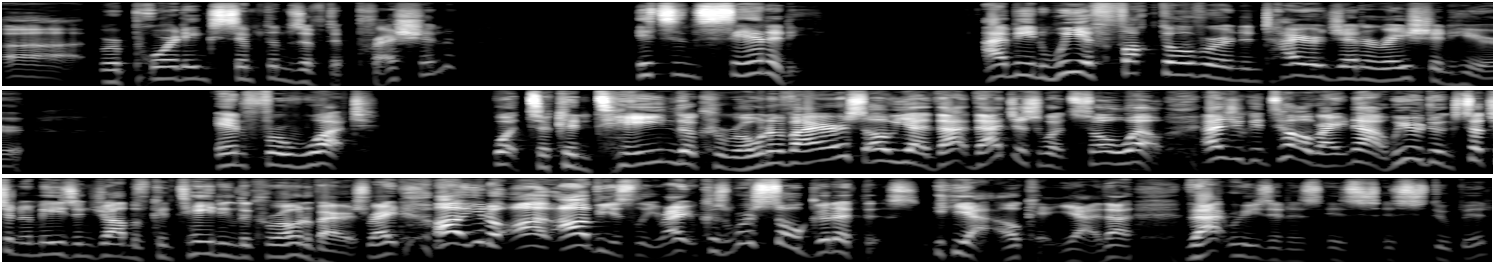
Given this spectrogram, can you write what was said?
uh, reporting symptoms of depression. It's insanity. I mean, we have fucked over an entire generation here. And for what? What to contain the coronavirus? Oh yeah, that that just went so well. As you can tell right now, we are doing such an amazing job of containing the coronavirus, right? Oh, you know, obviously, right? Because we're so good at this. Yeah, okay, yeah. That that reason is is is stupid.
